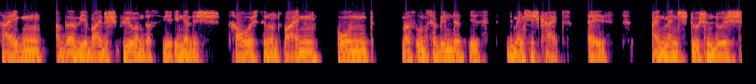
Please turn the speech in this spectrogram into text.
zeigen, aber wir beide spüren, dass wir innerlich traurig sind und weinen. Und was uns verbindet, ist die Menschlichkeit. Er ist ein Mensch durch und durch.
